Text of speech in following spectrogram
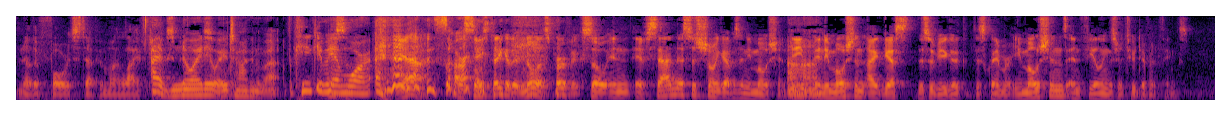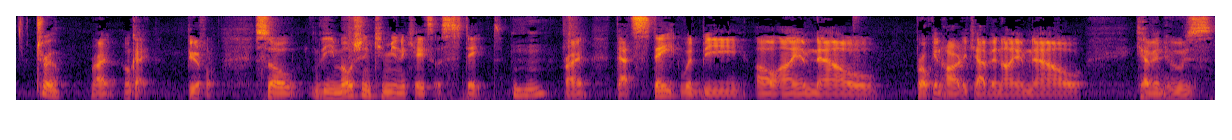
another forward step in my life. I have no idea what you're talking about. Can you give me a more? yeah. Sorry. So let's take it. there. No, that's perfect. So in, if sadness is showing up as an emotion, Uh-huh. an emotion, I guess this would be a good disclaimer. Emotions and feelings are two different things, True. right? Okay. Beautiful. So the emotion communicates a state, mm-hmm. right? That state would be, oh, I am now brokenhearted, Kevin. I am now Kevin who's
